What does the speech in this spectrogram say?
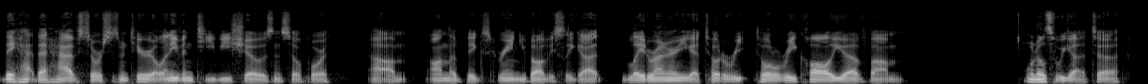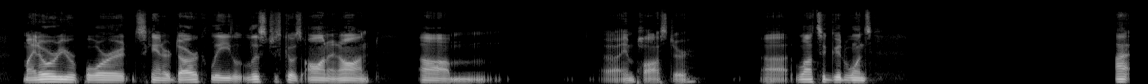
they ha- that have sources material, and even TV shows and so forth um, on the big screen. You've obviously got Blade Runner, you got Total Re- Total Recall, you have um, what else have we got? Uh, Minority Report, Scanner Darkly. List just goes on and on. Um, uh, Imposter, uh, lots of good ones. I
